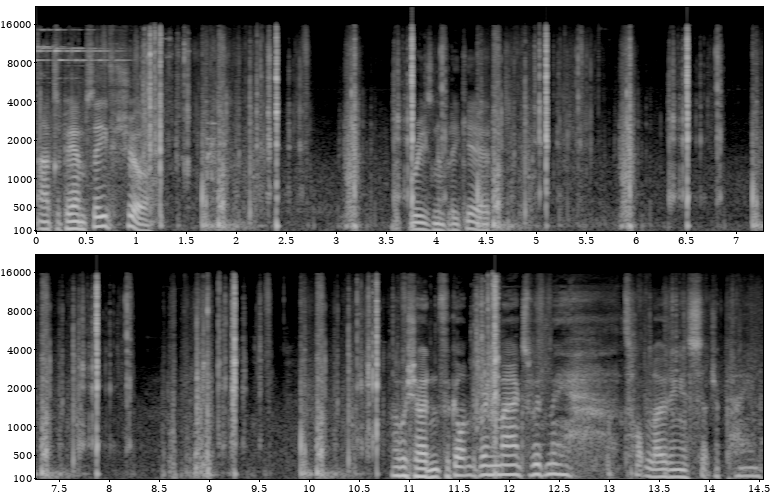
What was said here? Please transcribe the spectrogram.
That's a PMC for sure reasonably geared. I wish I hadn't forgotten to bring mags with me. Top loading is such a pain.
